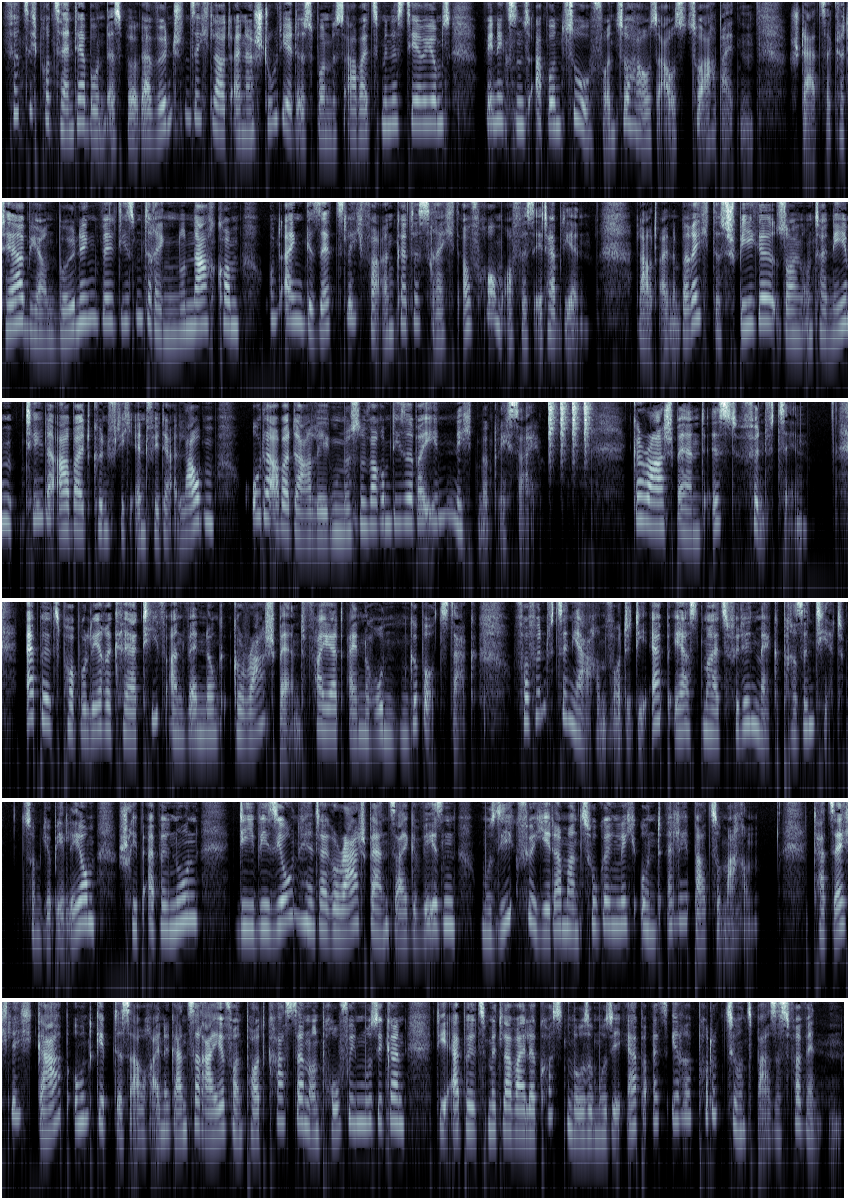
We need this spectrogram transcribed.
40 Prozent der Bundesbürger wünschen sich laut einer Studie des Bundesarbeitsministeriums wenigstens ab und zu von zu Hause aus zu arbeiten. Staatssekretär Björn Böning will diesem Drängen nun nachkommen und ein gesetzlich verankertes Recht auf Homeoffice etablieren. Laut einem Bericht des Spiegel sollen Unternehmen Telearbeit künftig entweder erlauben oder aber darlegen müssen, warum diese bei ihnen nicht möglich sei. GarageBand ist 15. Apples populäre Kreativanwendung GarageBand feiert einen runden Geburtstag. Vor 15 Jahren wurde die App erstmals für den Mac präsentiert. Zum Jubiläum schrieb Apple nun, die Vision hinter GarageBand sei gewesen, Musik für jedermann zugänglich und erlebbar zu machen. Tatsächlich gab und gibt es auch eine ganze Reihe von Podcastern und Profimusikern, die Apples mittlerweile kostenlose Musik-App als ihre Produktionsbasis verwenden.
